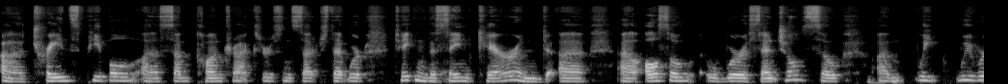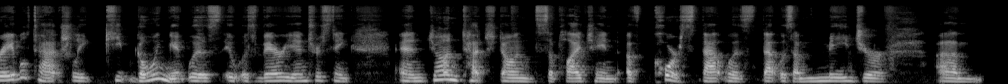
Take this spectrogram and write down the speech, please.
uh, tradespeople, uh, subcontractors, and such that were taking the same care and uh, uh also were essential. So um, mm-hmm. we we were able to actually keep going. It was it was very interesting, and John touched on supply chain. Of course, that was that was a major um,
